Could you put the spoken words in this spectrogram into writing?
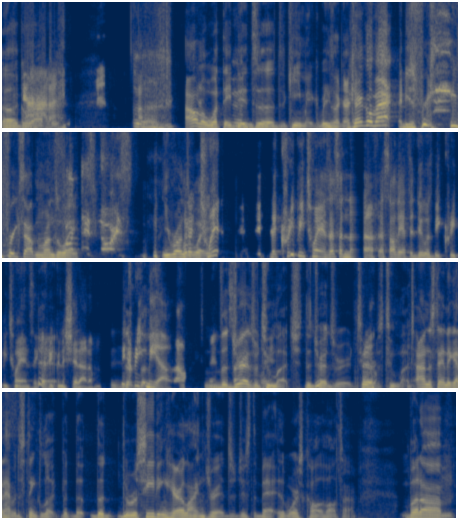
uh, go God, after. I- I don't know what they did to, to the keymaker, but he's like, I can't go back, and he just freaks, he freaks out and runs away. Fuck this noise. He runs What a away. twin. The creepy twins. That's enough. That's all they have to do is be creepy twins. They're Yeah. creeping the shit out of them. They The- creep the- me out. I don't like The twins. Sorry. dreads were too much. The dreads were too, Yeah. was too much. I understand they gotta have a distinct look, but the the, the receding hairline dreads are just the bad, the worst call of all time. But um,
